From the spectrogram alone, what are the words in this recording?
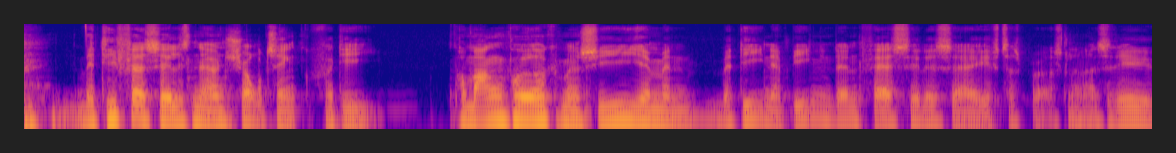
værdifastsættelsen er jo en sjov ting, fordi på mange måder kan man sige, jamen værdien af bilen, den fastsættes af efterspørgselen. Altså det er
